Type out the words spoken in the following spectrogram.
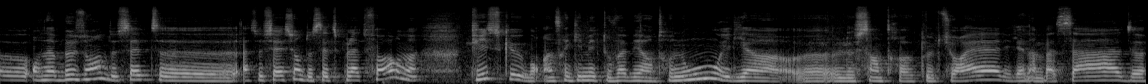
euh, on a besoin de cette euh, association, de cette plateforme, puisque, bon, entre guillemets, tout va bien entre nous, il y a euh, le centre culturel, il y a l'ambassade,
